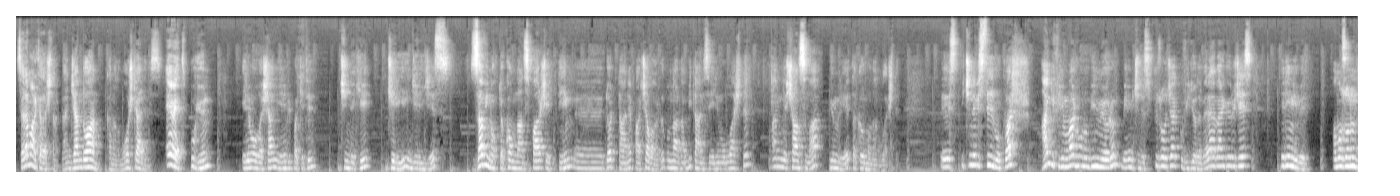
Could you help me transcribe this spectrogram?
Selam arkadaşlar, ben Cem Doğan. Kanalıma hoş geldiniz. Evet, bugün elime ulaşan yeni bir paketin içindeki içeriği inceleyeceğiz. Zavi.com'dan sipariş ettiğim 4 tane parça vardı. Bunlardan bir tanesi elime ulaştı. Hem de şansıma gümrüğe takılmadan ulaştı. E, içinde bir steelbook var. Hangi film var onu bilmiyorum. Benim için de sürpriz olacak. Bu videoda beraber göreceğiz. Dediğim gibi Amazon'un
